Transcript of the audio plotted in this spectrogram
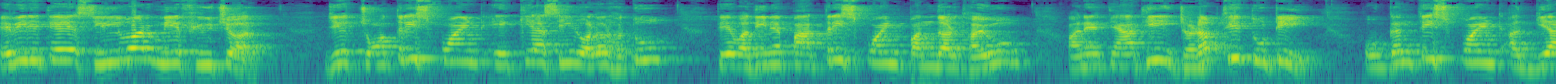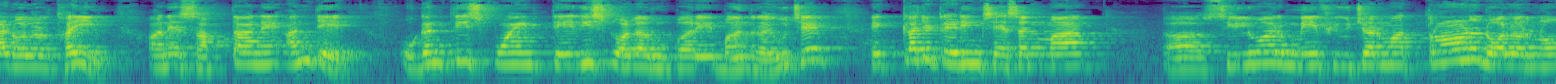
એવી રીતે સિલ્વર મે ફ્યુચર જે ચોત્રીસ પોઈન્ટ એક્યાસી ડોલર હતું, તે વધીને પાંત્રીસ પોઈન્ટ પંદર થયું અને ત્યાંથી ઝડપથી તૂટી ઓગણત્રીસ પોઈન્ટ અગિયાર ડોલર થઈ અને સપ્તાહને અંતે ઓગણત્રીસ પોઈન્ટ ત્રેવીસ ડોલર ઉપર એ બંધ રહ્યું છે. એક જ ટ્રેડિંગ સેશનમાં સિલ્વર મે ફ્યુચરમાં ત્રણ ડોલરનો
